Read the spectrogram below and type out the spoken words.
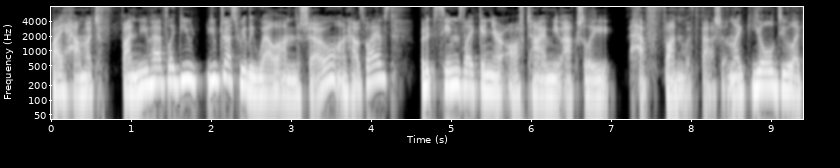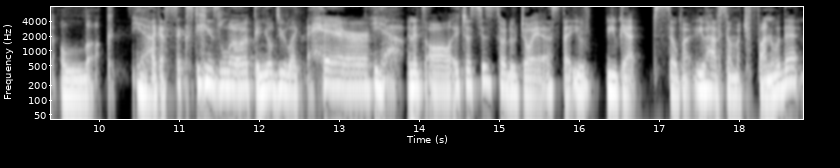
by how much fun you have. Like you you dress really well on the show on Housewives, but it seems like in your off time, you actually have fun with fashion. Like you'll do like a look. Yeah. Like a 60s look and you'll do like the hair. Yeah. And it's all, it just is sort of joyous that you, you get so much, you have so much fun with it.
